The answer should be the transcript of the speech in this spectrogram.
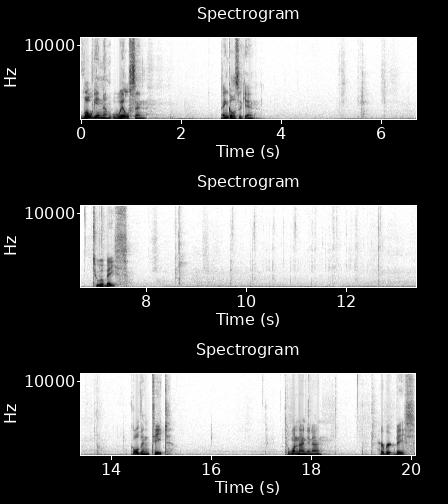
Logan Wilson. Bengals again. To a base. Golden Tate to 199. Herbert base.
